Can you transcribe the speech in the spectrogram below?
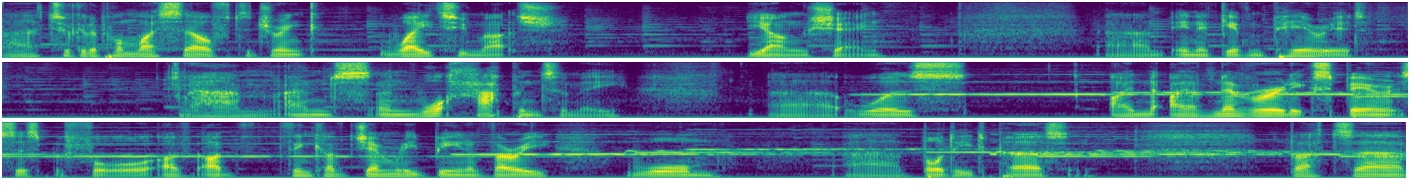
uh, took it upon myself to drink way too much young Sheng um, in a given period. Um, and and what happened to me uh, was I have never really experienced this before. I've, I think I've generally been a very warm uh, bodied person. But uh,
